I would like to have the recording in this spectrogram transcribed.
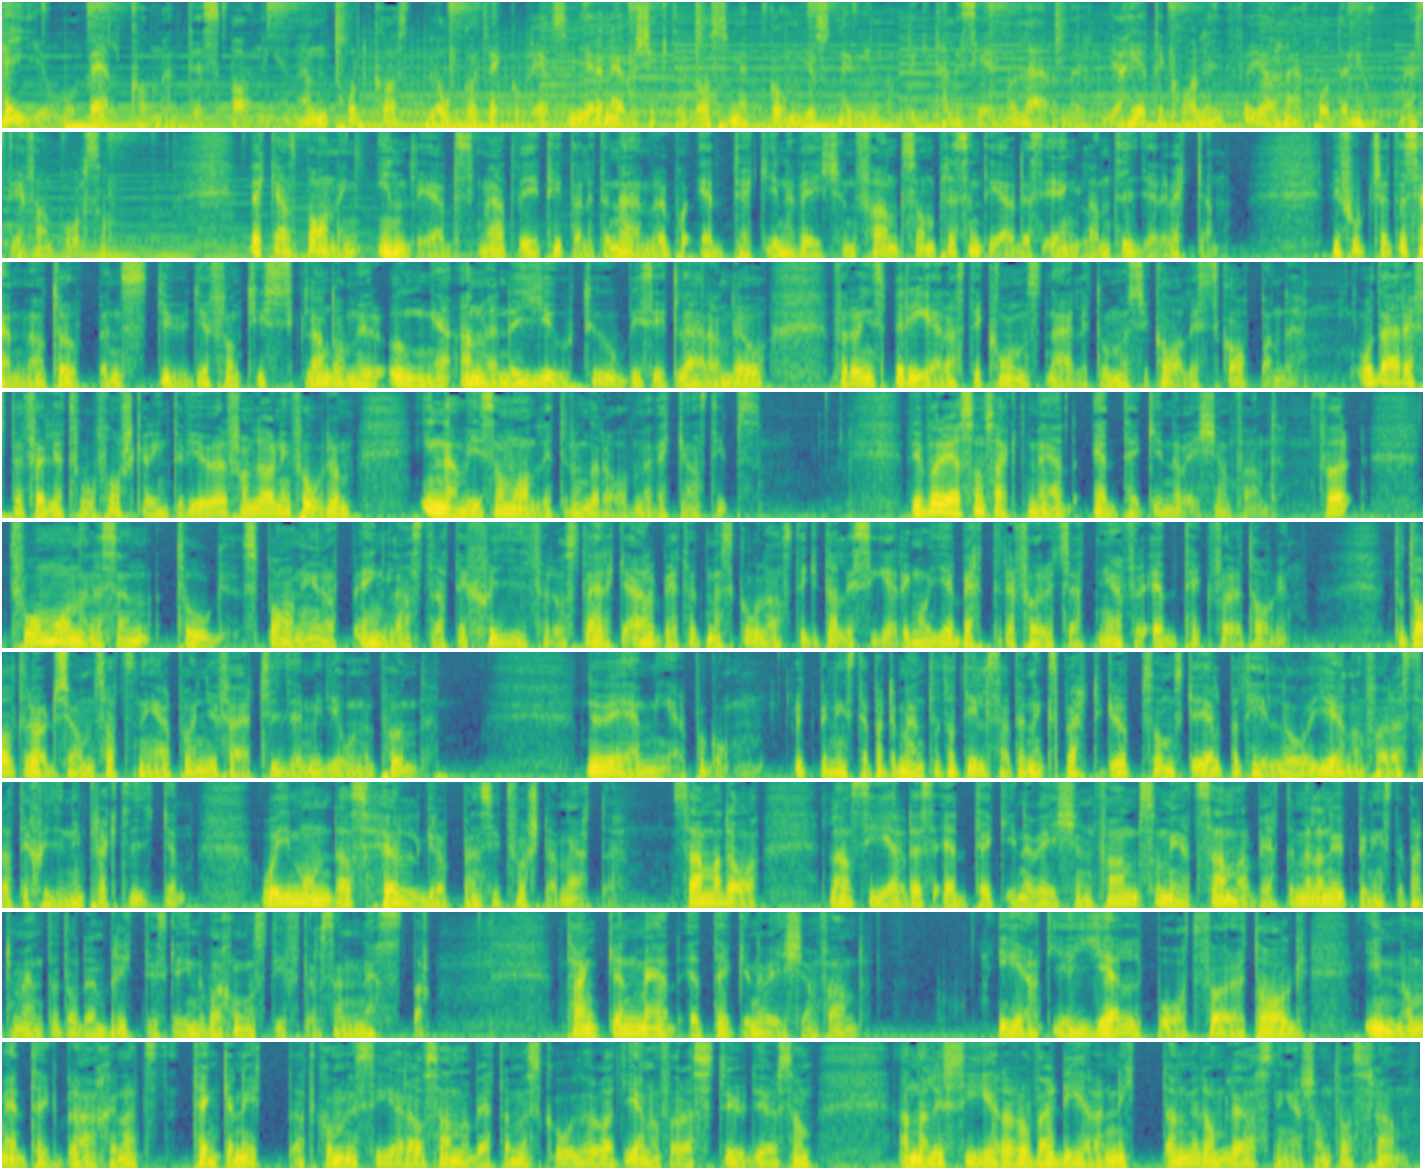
Hej och välkommen till Spaningen, en podcast, blogg och ett veckobrev som ger en översikt över vad som är på gång just nu inom digitalisering och lärande. Jag heter Karl Hif och gör den här podden ihop med Stefan Paulsson. Veckans spaning inleds med att vi tittar lite närmare på EdTech Innovation Fund som presenterades i England tidigare i veckan. Vi fortsätter sen med att ta upp en studie från Tyskland om hur unga använder Youtube i sitt lärande och för att inspireras till konstnärligt och musikaliskt skapande. Och därefter följer två forskarintervjuer från Learning Forum innan vi som vanligt rundar av med veckans tips. Vi börjar som sagt med EdTech Innovation Fund. För två månader sedan tog spaningen upp Englands strategi för att stärka arbetet med skolans digitalisering och ge bättre förutsättningar för edtech-företagen. Totalt rör det sig om satsningar på ungefär 10 miljoner pund. Nu är mer på gång. Utbildningsdepartementet har tillsatt en expertgrupp som ska hjälpa till att genomföra strategin i praktiken. Och i måndags höll gruppen sitt första möte. Samma dag lanserades EdTech Innovation Fund som är ett samarbete mellan Utbildningsdepartementet och den brittiska innovationsstiftelsen Nesta. Tanken med EdTech Innovation Fund är att ge hjälp åt företag inom edtech-branschen att tänka nytt, att kommunicera och samarbeta med skolor och att genomföra studier som analyserar och värderar nyttan med de lösningar som tas fram.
